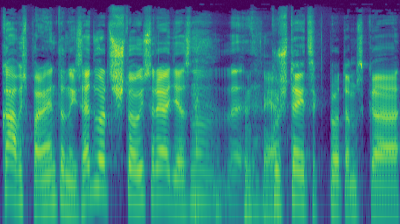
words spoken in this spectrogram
Kā vispār Antonius Edvards to visu reaģēs? Nu, kurš teica, protams, ka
